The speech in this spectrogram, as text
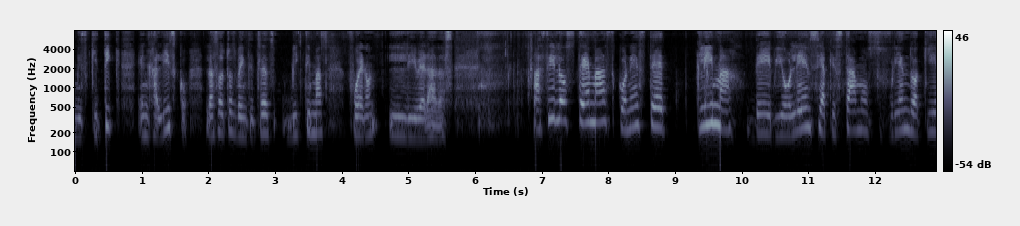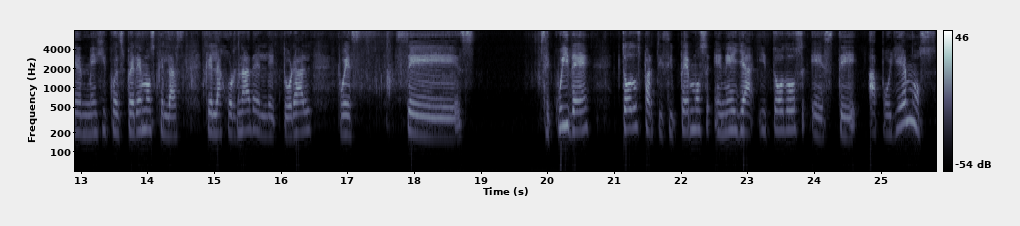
Mezquitic, en Jalisco. Las otras 23 víctimas fueron liberadas. Así los temas con este clima de violencia que estamos sufriendo aquí en México. Esperemos que las que la jornada electoral pues se se cuide, todos participemos en ella y todos este apoyemos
